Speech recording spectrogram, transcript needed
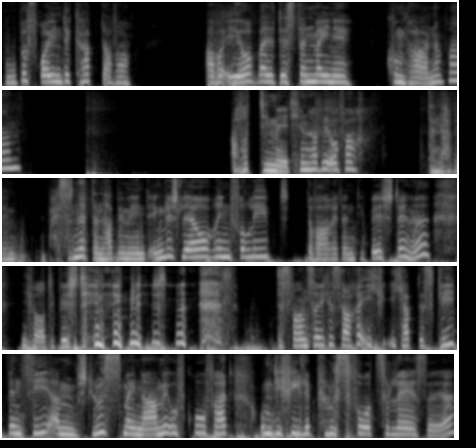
Bubenfreunde gehabt, aber Aber eher, weil das dann meine Kumpane waren. Aber die Mädchen habe ich einfach, dann habe ich, weiß ich nicht, dann habe ich mich in die Englischlehrerin verliebt. Da war ich dann die Beste, ne? Ich war die Beste in Englisch. Das waren solche Sachen. Ich, ich habe das Glied, wenn sie am Schluss mein Name aufgerufen hat, um die viele Plus vorzulesen. Ja?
